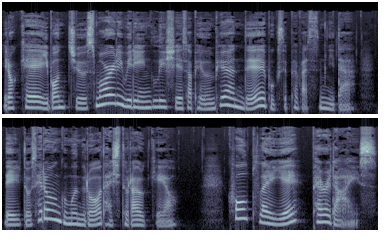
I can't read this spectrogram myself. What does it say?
이렇게 이번 주 Smarty Weedy English에서 배운 표현들 복습해 봤습니다. 내일 또 새로운 구문으로 다시 돌아올게요. Coldplay의 Paradise.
